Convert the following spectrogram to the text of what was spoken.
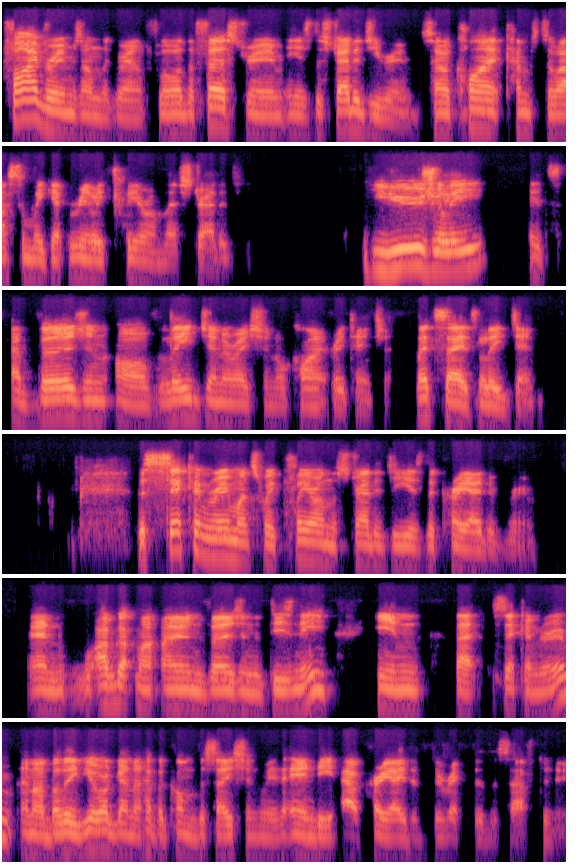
Five rooms on the ground floor. The first room is the strategy room. So a client comes to us and we get really clear on their strategy. Usually it's a version of lead generation or client retention. Let's say it's lead gen. The second room, once we're clear on the strategy, is the creative room. And I've got my own version of Disney in that second room. And I believe you're going to have a conversation with Andy, our creative director, this afternoon.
